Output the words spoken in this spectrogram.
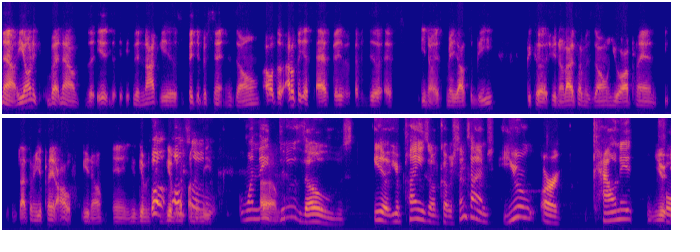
Now he only, but now the the knock is fifty percent in zone. Although I don't think it's as big of a deal as you know it's made out to be, because you know a lot of times in zone you are playing, a lot of times you're playing off, you know, and you give Well, giving up also underneath. when they Um, do those, you know, you're playing zone coverage. Sometimes you are counted, You're for-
